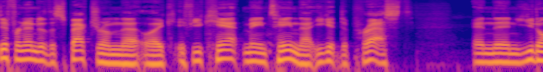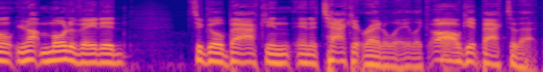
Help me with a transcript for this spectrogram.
different end of the spectrum that like if you can't maintain that, you get depressed, and then you don't you're not motivated to go back and, and attack it right away. Like, oh, I'll get back to that.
